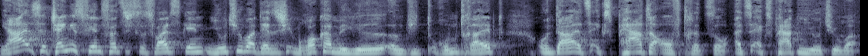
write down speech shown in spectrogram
Ja, ist Cengiz 44 ist weitestgehend ein YouTuber, der sich im Rocker-Milieu irgendwie rumtreibt und da als Experte auftritt, so als Experten-YouTuber.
